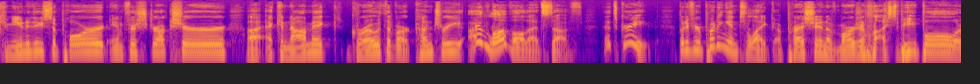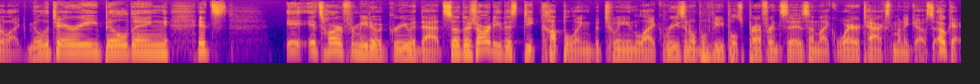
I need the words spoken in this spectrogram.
community support, infrastructure, uh, economic growth of our country. I love all that stuff. That's great. But if you're putting into like oppression of marginalized people or like military building, it's it's hard for me to agree with that. So there's already this decoupling between like reasonable people's preferences and like where tax money goes. Okay,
